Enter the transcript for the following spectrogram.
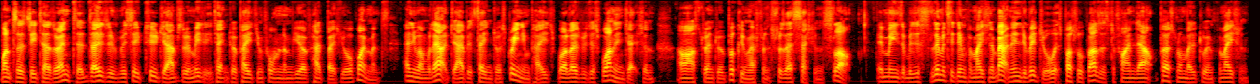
Once those details are entered, those who've received two jabs are immediately taken to a page informing them you have had both your appointments. Anyone without a jab is taken to a screening page, while those with just one injection are asked to enter a booking reference for their second slot. It means that with this limited information about an individual, it's possible for others to find out personal medical information.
